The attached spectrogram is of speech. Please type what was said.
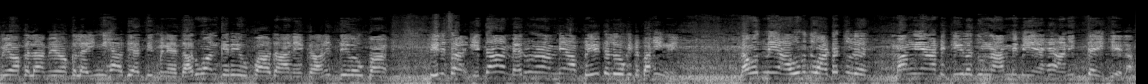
මේවා කළා මේවා කළා ඉන්හිහා දෙයක් තිබ්බේ නැහැ. දරුවන් කෙරේ උපාදානයක අනිත් දේව උපා. ඒ නිසා එදා මැරුණා නම් මෙයා ප්‍රේත ලෝකෙට බහින්නේ. නමුත් මේ අවුරුදු 8 තුල මං එයාට කියලා දුන්න අම්මේ මේ ඇහැ අනිත්‍යයි කියලා.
